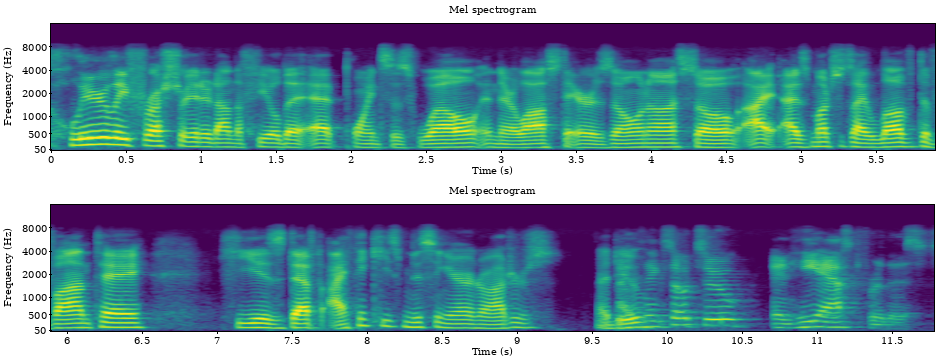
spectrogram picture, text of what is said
clearly frustrated on the field at, at points as well in their loss to Arizona. So I, as much as I love Davante, he is def. I think he's missing Aaron Rodgers. I do. I think so too. And he asked for this.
